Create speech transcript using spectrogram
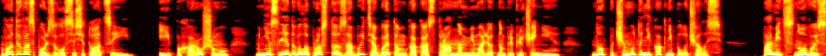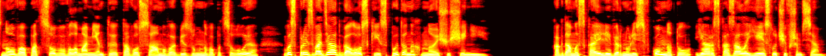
Вот и воспользовался ситуацией. И, по-хорошему, мне следовало просто забыть об этом, как о странном мимолетном приключении. Но почему-то никак не получалось. Память снова и снова подсовывала моменты того самого безумного поцелуя, воспроизводя отголоски испытанных мной ощущений. Когда мы с Кайли вернулись в комнату, я рассказала ей о случившемся.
